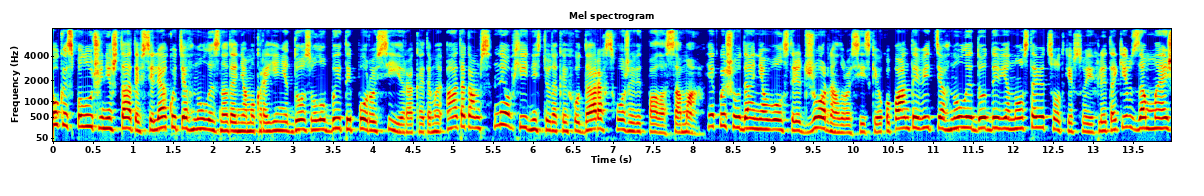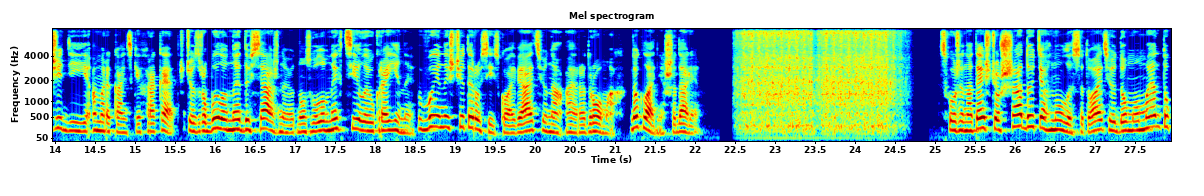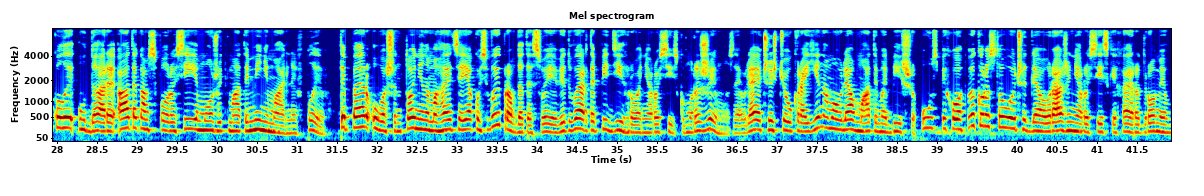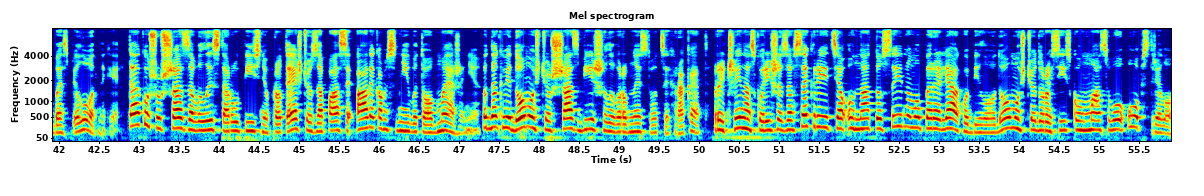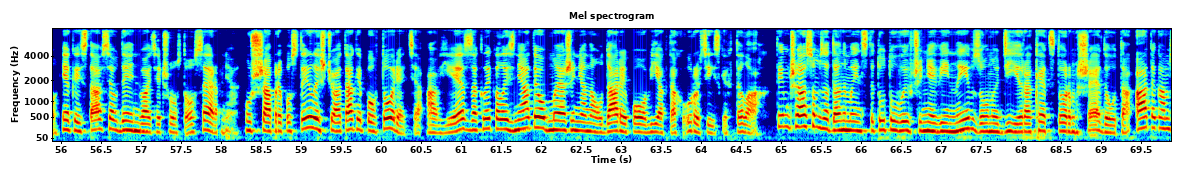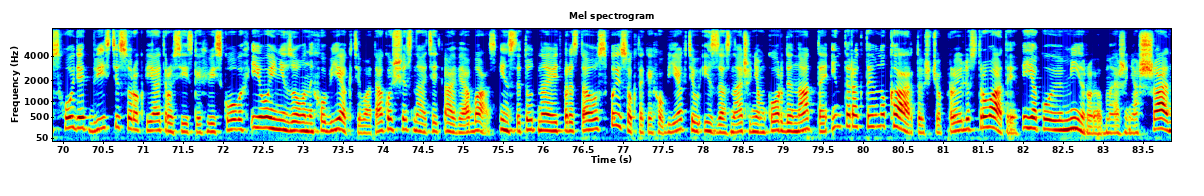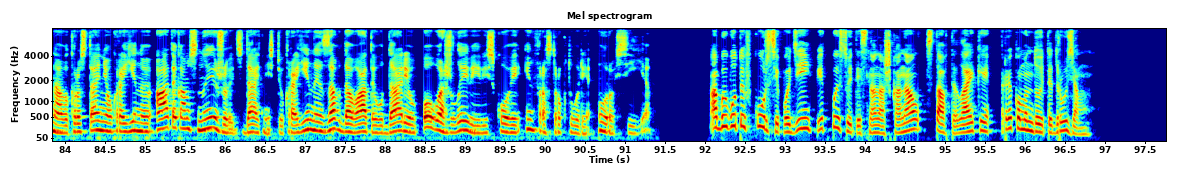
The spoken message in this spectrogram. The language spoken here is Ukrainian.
Поки Сполучені Штати всіляко тягнули з наданням Україні дозволу бити по Росії ракетами Атакамс, необхідність у таких ударах, схоже, відпала сама. Як пише видання Wall Street Journal, російські окупанти відтягнули до 90% своїх літаків за межі дії американських ракет, що зробило недосяжною одну з головних цілей України винищити російську авіацію на аеродромах. Докладніше далі. Схоже на те, що США дотягнули ситуацію до моменту, коли удари атакам по Росії можуть мати мінімальний вплив. Тепер у Вашингтоні намагаються якось виправдати своє відверте підігрування російському режиму, заявляючи, що Україна, мовляв, матиме більше успіху, використовуючи для ураження російських аеродромів безпілотники. Також у США завели стару пісню про те, що запаси атакамс нібито обмежені. Однак відомо, що США збільшили виробництво цих ракет. Причина, скоріше за все, криється у надто сильному переляку Білого Дому щодо російського масового обстрілу, який стався в день 26 серпня. У США припустили, що атаки повторяться, а в ЄС закликали зняти обмеження на удари по об'єктах у російських тилах. Тим часом, за даними інституту вивчення війни, в зону дії ракет Storm Shadow та Атакам сходять 245 російських військових і воєнізованих об'єктів, а також 16 авіабаз. Інститут навіть представив список таких об'єктів із зазначенням координат та інтерактивну карту, щоб проілюструвати, якою мірою обмеження США на використання Україною атакам знижують здатність України завдавати ударів по важливій військовій інфраструктурі у Росії. Аби бути в курсі подій, підписуйтесь на наш канал, ставте лайки, рекомендуйте друзям.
